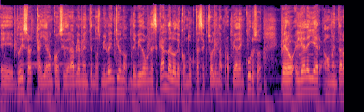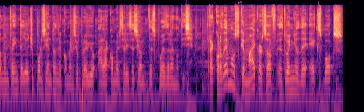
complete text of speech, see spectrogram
eh, Blizzard cayeron considerablemente en 2021 debido a un escándalo de conducta sexual inapropiada en curso, pero el día de ayer aumentaron un 38% en el comercio previo a la comercialización después de la noticia. Recordemos que Microsoft es dueño de Xbox,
